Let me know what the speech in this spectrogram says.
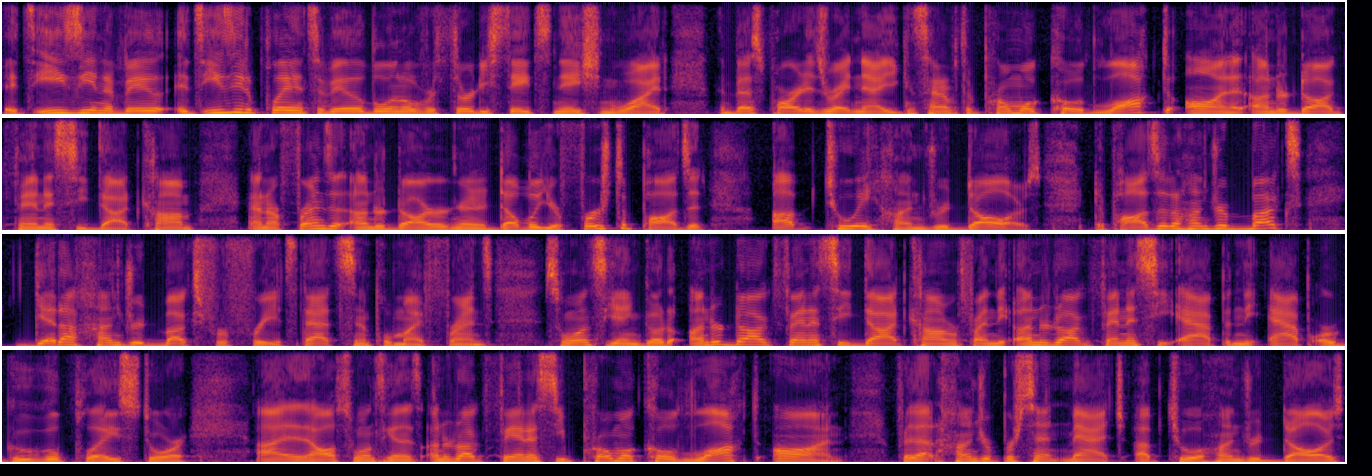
It's easy and avail- It's easy to play. And it's available in over 30 states nationwide. The best part is right now you can sign up with the promo code Locked On at UnderdogFantasy.com, and our friends at Underdog are going going to double your first deposit up to $100. Deposit 100 bucks, get 100 bucks for free. It's that simple, my friends. So once again, go to underdogfantasy.com or find the Underdog Fantasy app in the app or Google Play Store. Uh, and also, once again, that's Underdog Fantasy promo code locked on for that 100% match up to $100.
